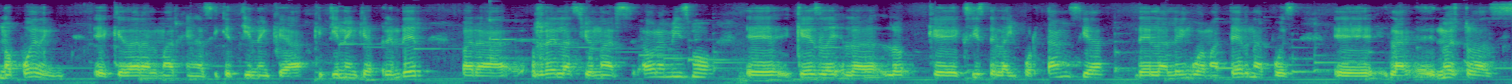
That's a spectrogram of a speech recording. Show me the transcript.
no pueden eh, quedar al margen, así que tienen que, que tienen que aprender para relacionarse. Ahora mismo eh, que es lo que existe la importancia de la lengua materna, pues eh, eh, nuestros,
